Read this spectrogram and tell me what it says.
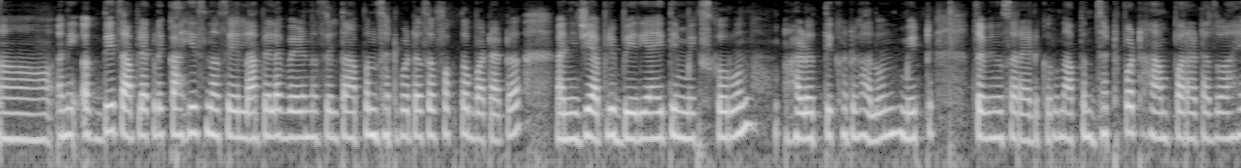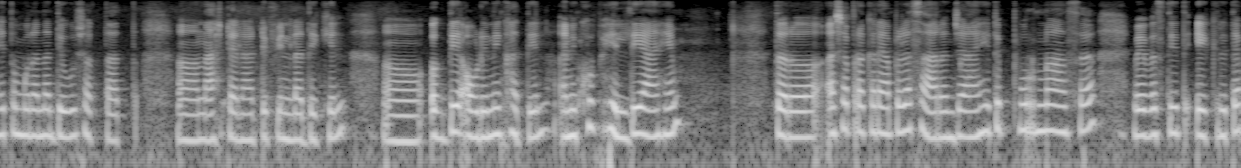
आणि अगदीच आपल्याकडे काहीच नसेल आपल्याला वेळ नसेल तर आपण झटपट असं फक्त बटाटं आणि जी आपली बेरी आहे ती मिक्स करून हळद तिखट घालून मीठ चवीनुसार ॲड करून आपण झटपट हा पराठा जो आहे तो मुलांना देऊ शकतात. नाश्त्याला टिफिनला देखील. अगदी आवडीने खातील आणि खूप हेल्दी आहे. तर अशा प्रकारे आपल्याला सारण जे आहे ते पूर्ण असं व्यवस्थित एकरित्या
